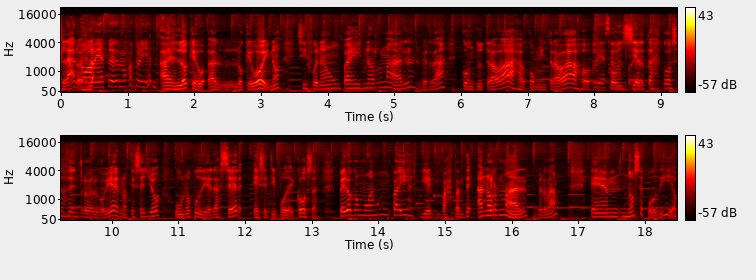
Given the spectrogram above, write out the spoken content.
Claro, es lo- todavía estuviésemos construyendo. Ah, es lo que, a lo que voy, ¿no? Si fuera un país normal, ¿verdad? Con tu trabajo, con mi trabajo, con poder. ciertas cosas dentro del gobierno, qué sé yo, uno pudiera hacer ese tipo de cosas. Pero como es un país bien bastante anormal, ¿verdad? Em, no se podía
